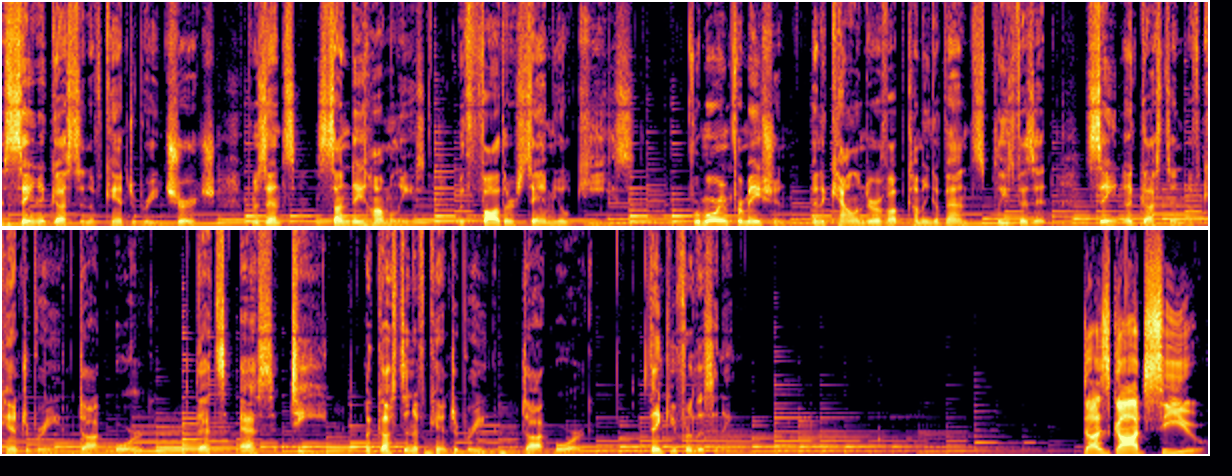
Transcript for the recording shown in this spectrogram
St. Augustine of Canterbury Church presents Sunday Homilies with Father Samuel Keyes. For more information and a calendar of upcoming events, please visit staugustineofcanterbury.org. That's S T augustineofcanterbury.org. Thank you for listening. Does God see you?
